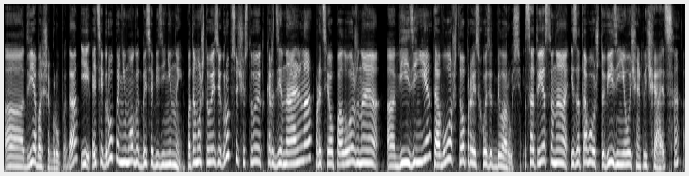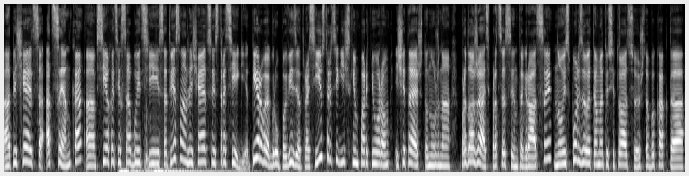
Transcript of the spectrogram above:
э, две больших группы, да, и эти группы не могут быть объединены, потому что у этих групп существует кардинально противоположное э, видение того, что происходит в Беларуси. Соответственно, из-за того, что видение очень отличается, отличается оценка э, всех этих событий, соответственно, отличается и стратегия. Первая группа видит Россию стратегическим партнером и считает, что нужно продолжать процессы интеграции, но используя там эту ситуацию, чтобы как-то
